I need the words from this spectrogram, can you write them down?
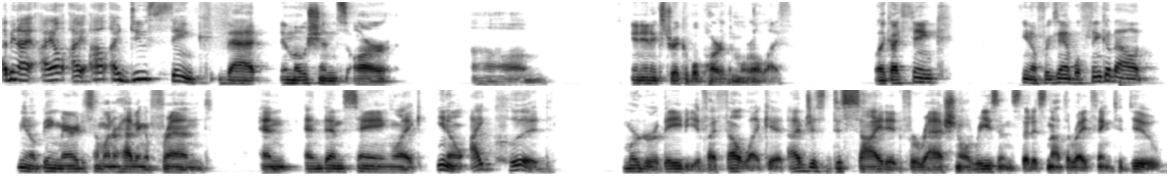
I mean, I I I, I do think that emotions are um, an inextricable part of the moral life. Like I think, you know, for example, think about you know being married to someone or having a friend and and them saying like you know i could murder a baby if i felt like it. I've just decided for rational reasons that it's not the right thing to do.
